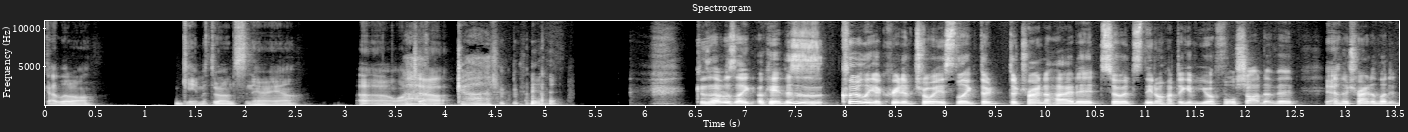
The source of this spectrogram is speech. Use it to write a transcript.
Got a little Game of Thrones scenario. Uh oh, watch Oh, out. God. Because I was like, okay, this is clearly a creative choice. Like they're they're trying to hide it so it's they don't have to give you a full shot of it, Yeah. and they're trying to let it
